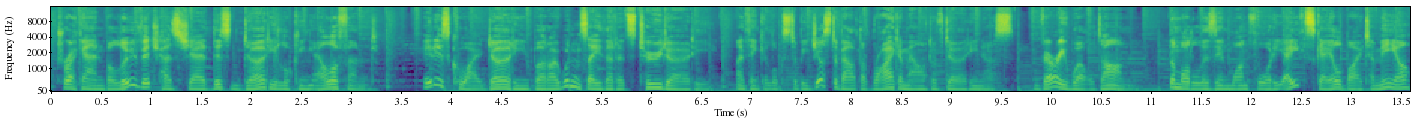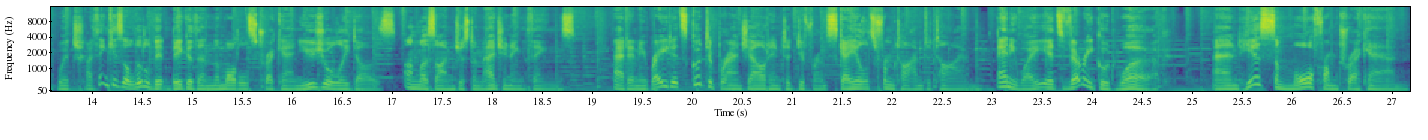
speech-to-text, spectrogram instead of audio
Trekan Beluvic has shared this dirty looking elephant. It is quite dirty, but I wouldn't say that it's too dirty. I think it looks to be just about the right amount of dirtiness. Very well done. The model is in 148th scale by Tamiya, which I think is a little bit bigger than the models Trekan usually does, unless I'm just imagining things. At any rate, it's good to branch out into different scales from time to time. Anyway, it's very good work. And here's some more from Trekan.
